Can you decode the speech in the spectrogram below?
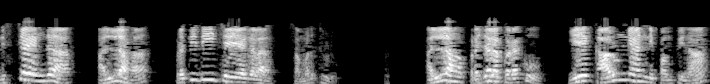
నిశ్చయంగా అల్లహ ప్రతిదీ చేయగల సమర్థుడు. అల్లహ ప్రజల కొరకు ఏ కారుణ్యాన్ని పంపినా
